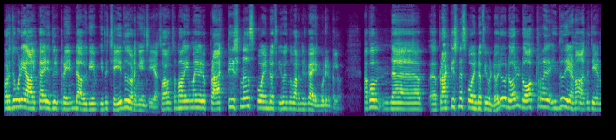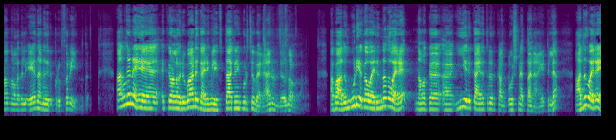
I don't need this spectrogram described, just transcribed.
കുറച്ചുകൂടി ആൾക്കാർ ഇതിൽ ട്രെയിൻഡ് ആവുകയും ഇത് ചെയ്തു തുടങ്ങുകയും ചെയ്യുക. സ്വാഭാവികമായി ഒരു പ്രാക്ടീഷണേഴ്സ് പോയിന്റ് ഓഫ് വ്യൂ എന്ന് പറഞ്ഞൊരു കാര്യം കൂടി ഉണ്ടല്ലോ. അപ്പം പ്രാക്ടീഷണേഴ്സ് പോയിന്റ് ഓഫ് വ്യൂ ഉണ്ട്. ഒരു ഒരു ഡോക്ടർ ഇത് ചെയ്യണോ അത് ചെയ്യണോ എന്നുള്ളതിൽ ഏതാണ് ഇതിൽ പ്രിഫർ ചെയ്യുന്നത്? അങ്ങനെ ഒക്കെയുള്ള ഒരുപാട് കാര്യങ്ങൾ ഇഫ്താഖിനെ കുറിച്ച് വരാനുണ്ട് എന്നുള്ളതാണ്. അപ്പൊ അതും കൂടിയൊക്കെ വരുന്നത് വരെ നമുക്ക് ഈ ഒരു കാര്യത്തിൽ ഒരു കൺക്ലൂഷൻ എത്താനായിട്ടില്ല. അതുവരെ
